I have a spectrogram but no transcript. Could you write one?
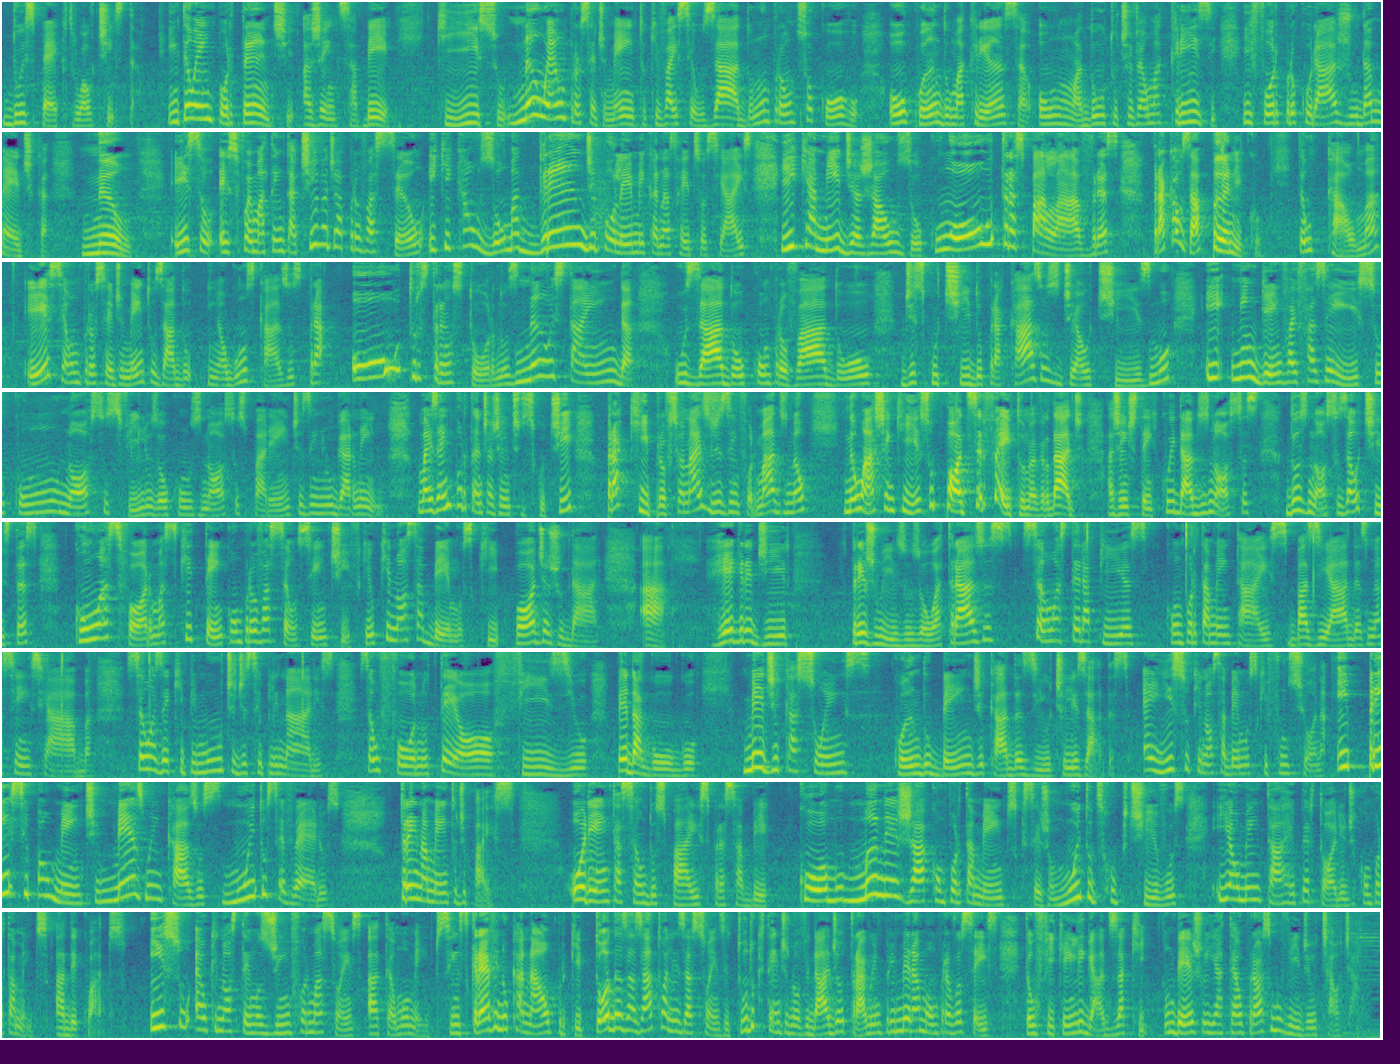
do espectro autista. Então é importante a gente saber que isso não é um procedimento que vai ser usado num pronto-socorro ou quando uma criança ou um adulto tiver uma crise e for procurar ajuda médica. Não. Isso, isso foi uma tentativa de aprovação e que causou uma grande polêmica nas redes sociais e que a mídia já usou com outras palavras para causar pânico. Então, calma, esse é um procedimento usado em alguns casos para outros transtornos, não está ainda usado ou comprovado ou discutido para casos de autismo e ninguém vai fazer isso com nossos filhos ou com os nossos parentes em lugar nenhum. Mas é importante a gente discutir para que profissionais desinformados não, não achem que isso pode ser feito, não é verdade? A gente tem que cuidar dos nossos, dos nossos autistas com as formas que têm comprovação científica. E o que nós sabemos que pode ajudar a regredir prejuízos ou atrasos são as terapias comportamentais baseadas na ciência ABA, são as equipes multidisciplinares, são fono, TO, físio, pedagogo, medicações quando bem indicadas e utilizadas. É isso que nós sabemos que funciona. E principalmente, mesmo em casos muito severos, treinamento de pais, orientação dos pais para saber como manejar comportamentos que sejam muito disruptivos e aumentar repertório de comportamentos adequados. Isso é o que nós temos de informações até o momento. Se inscreve no canal porque todas as atualizações e tudo que tem de novidade eu trago em primeira mão para vocês. Então fiquem ligados aqui. Um beijo e até o próximo vídeo. Tchau, tchau.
